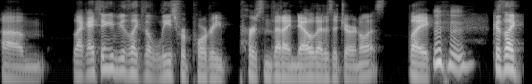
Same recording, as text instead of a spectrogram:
um, like I think of you as like the least reportery person that I know that is a journalist. Like, because Mhm. like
